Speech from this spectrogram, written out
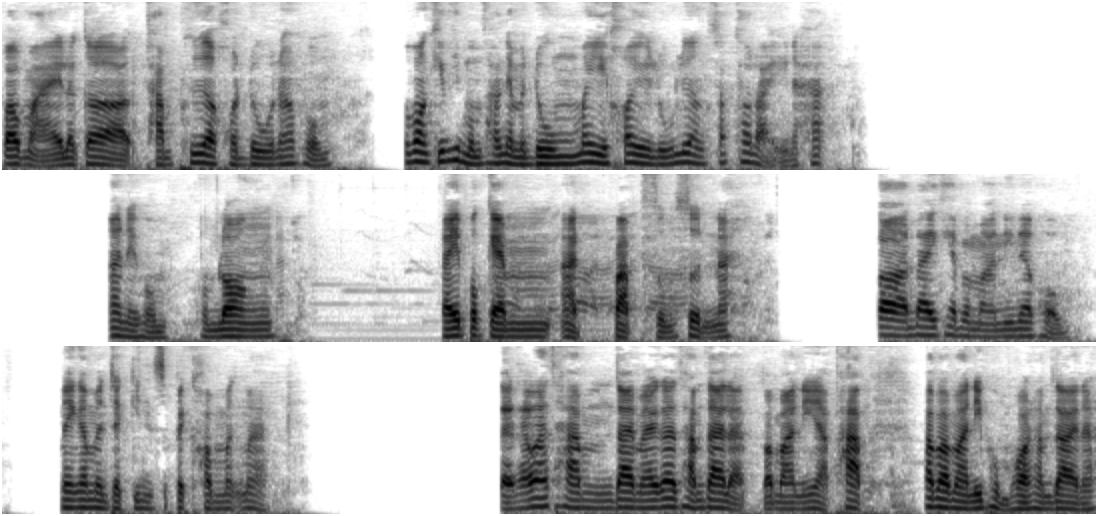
เป้าหมาย แล้วก็ทำเพื่อคนดูนะผมเพราะบางคลิปที่ผมทำเนี่ยมันดูไม่ค่อยรู้เรื่องสักเท่าไหร่นะฮะอ่าเนี่ยผม ผมลองใช้โปรแกรมอัดปรับสูงสุดนะ ก็ได้แค่ประมาณนี้นะผม ไม่งั้นมันจะกินสเปคคอมมากๆ แต่ถ้าว่าทำได้ไหมก็ทำได้แหละ ประมาณนี้อะ ภาพภาพประมาณนี้ผมพอทำได้นะ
